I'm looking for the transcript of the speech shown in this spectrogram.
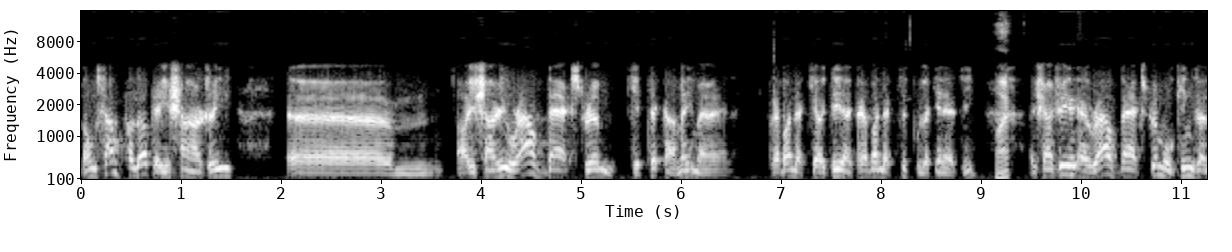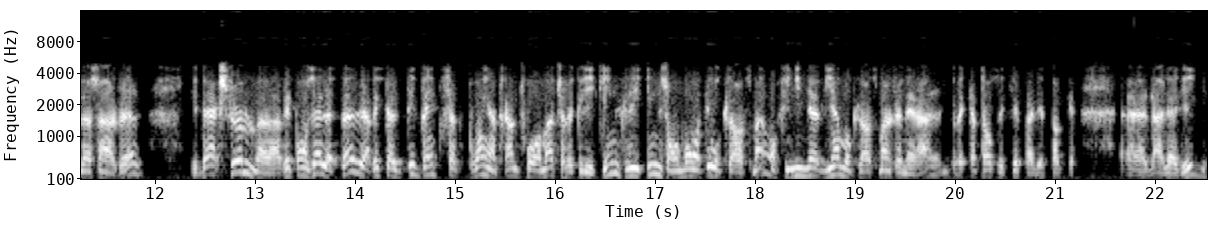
Donc, Sam Pollock a échangé, euh, a échangé Ralph Backstrom, qui était quand même un, très qui a été un très bon actif pour le Canadien. Ouais. Échangé euh, Ralph Backstrom aux Kings de Los Angeles. Et Backstrom a répondu à l'appel, a récolté 27 points en 33 matchs avec les Kings. Les Kings ont monté au classement, ont fini 9e au classement général. Il y avait 14 équipes à l'époque euh, dans la Ligue.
